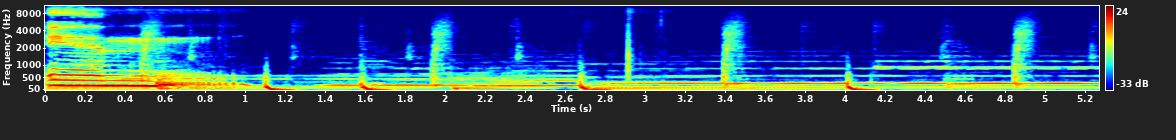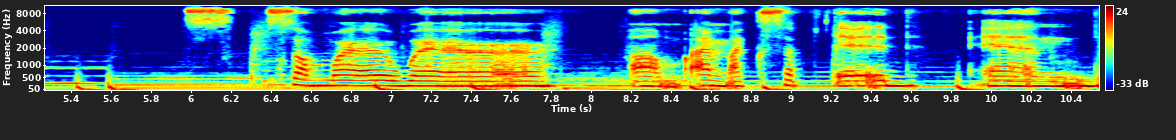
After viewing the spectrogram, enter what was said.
In somewhere where um, I'm accepted and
